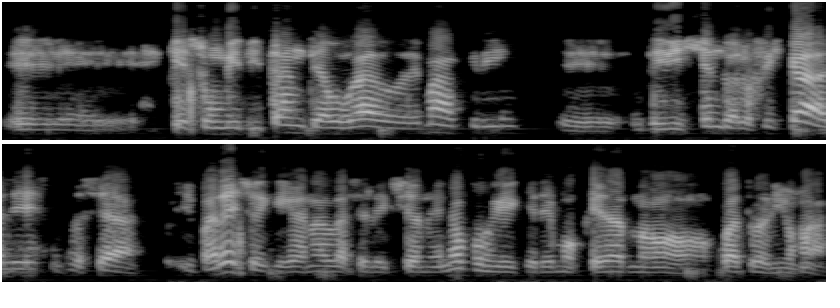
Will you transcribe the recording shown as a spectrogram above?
eh, que es un militante abogado de Macri, eh, dirigiendo a los fiscales, o sea, y para eso hay que ganar las elecciones, no porque queremos quedarnos cuatro años más.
